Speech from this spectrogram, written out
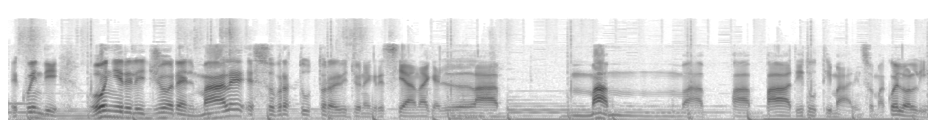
e quindi ogni religione è il male e soprattutto la religione cristiana che è la mamma papà di tutti i mali, insomma quello lì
